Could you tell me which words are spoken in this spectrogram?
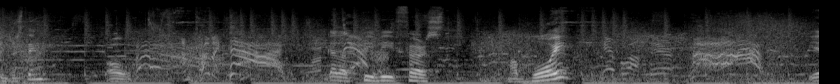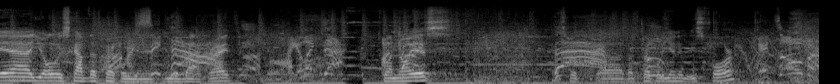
Interesting. Oh, I'm coming. Ah! got a PV first. My boy. Careful out there. Ah! Yeah, you always have that purple unit in the back, right? How you like that? To annoy us. That's what uh, that purple unit is for. It's over.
